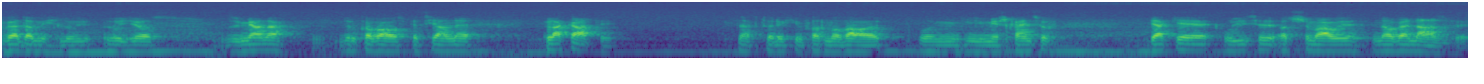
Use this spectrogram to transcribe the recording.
powiadomić lu- ludzi o zmianach, drukowało specjalne plakaty, na których informowało mi- mieszkańców, jakie ulice otrzymały nowe nazwy.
